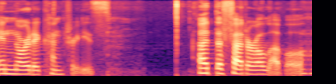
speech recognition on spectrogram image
in Nordic countries at the federal level.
